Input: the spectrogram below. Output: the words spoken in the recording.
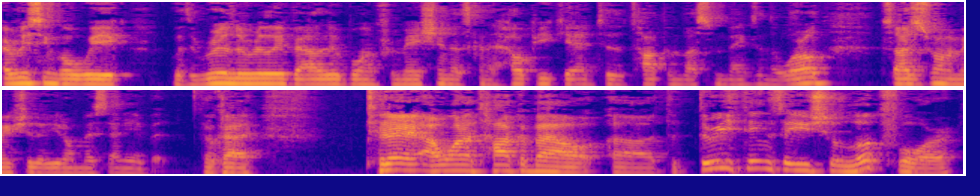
every single week with really, really valuable information that's going to help you get into the top investment banks in the world. So I just want to make sure that you don't miss any of it. Okay. Today, I want to talk about uh, the three things that you should look for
